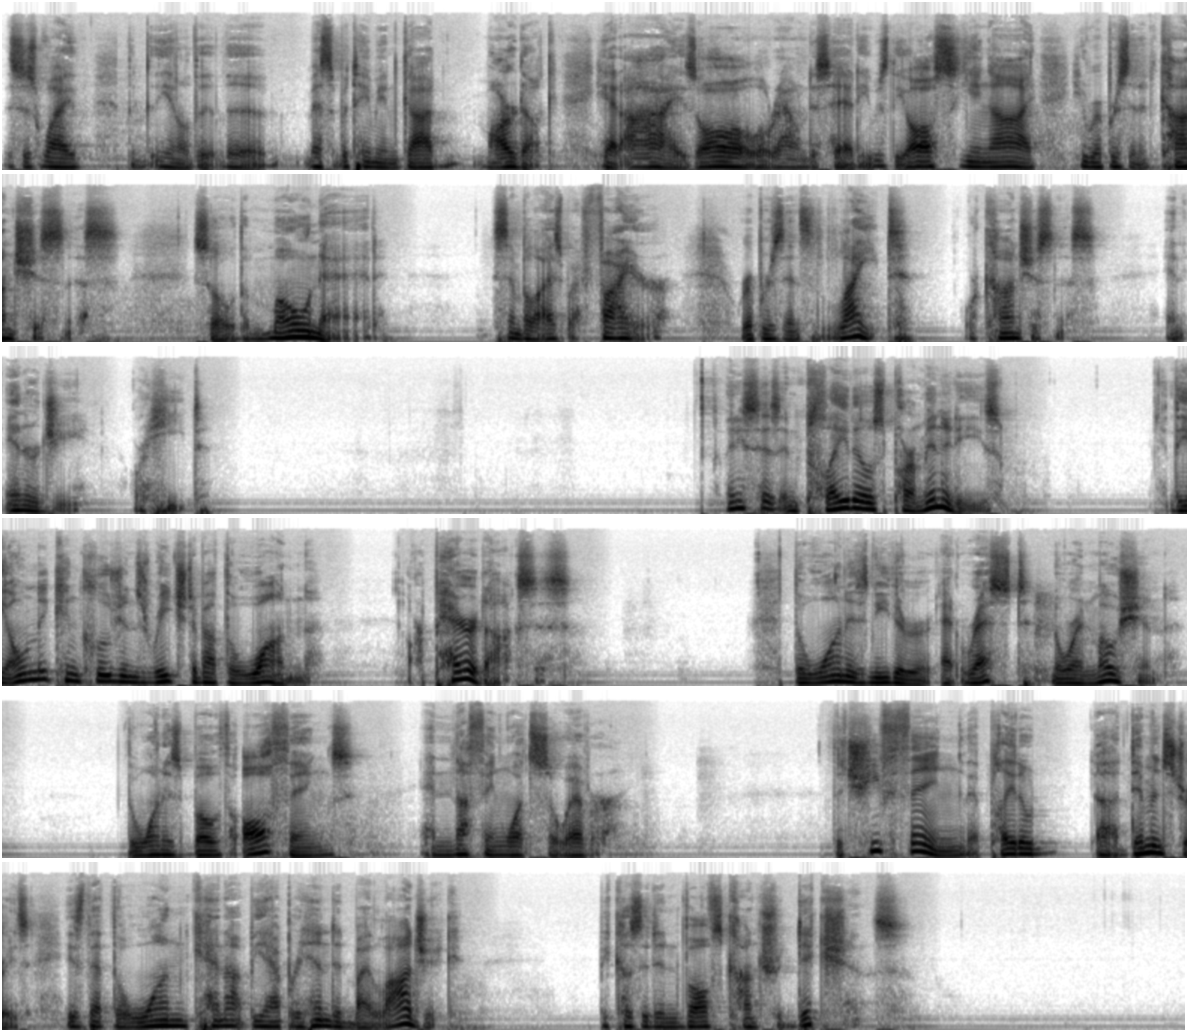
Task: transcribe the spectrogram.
This is why the, you know the, the Mesopotamian god Marduk he had eyes all around his head. He was the all-seeing eye. He represented consciousness. So the monad, symbolized by fire, represents light or consciousness and energy or heat. Then he says in Plato's Parmenides, the only conclusions reached about the one are paradoxes. The one is neither at rest nor in motion. The one is both all things and nothing whatsoever. The chief thing that Plato uh, demonstrates is that the one cannot be apprehended by logic because it involves contradictions.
